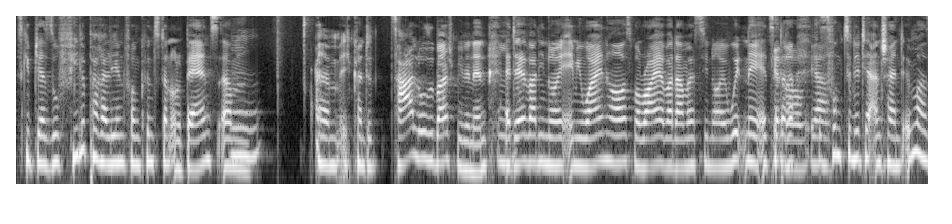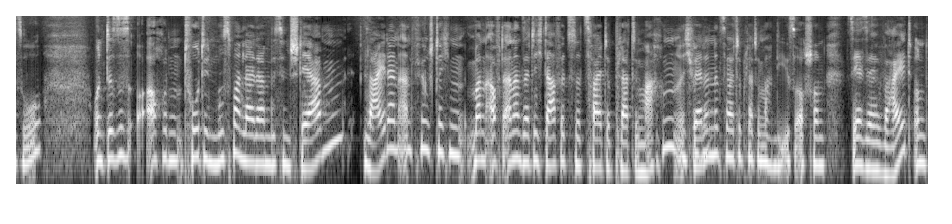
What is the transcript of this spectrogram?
es gibt ja so viele Parallelen von Künstlern und Bands. Ähm, mhm ähm, ich könnte zahllose Beispiele nennen. Mhm. Adele war die neue Amy Winehouse, Mariah war damals die neue Whitney etc. Genau, ja. Das funktioniert ja anscheinend immer so. Und das ist auch ein Tod, den muss man leider ein bisschen sterben. Leider in Anführungsstrichen. Man auf der anderen Seite, ich darf jetzt eine zweite Platte machen. Ich werde mhm. eine zweite Platte machen, die ist auch schon sehr, sehr weit. Und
